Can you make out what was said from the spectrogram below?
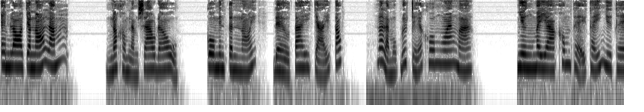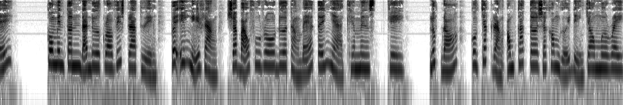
Em lo cho nó lắm. Nó không làm sao đâu. Cô Minton nói, đều tay chải tóc. Nó là một đứa trẻ khôn ngoan mà. Nhưng Maya không thể thấy như thế. Cô Minh Tinh đã đưa Clovis ra thuyền với ý nghĩ rằng sẽ bảo Furo đưa thằng bé tới nhà Kaminsky. Lúc đó, cô chắc rằng ông Carter sẽ không gửi điện cho ông Murray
